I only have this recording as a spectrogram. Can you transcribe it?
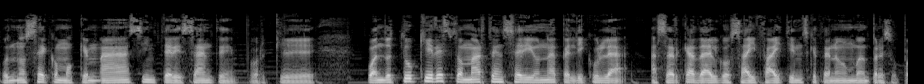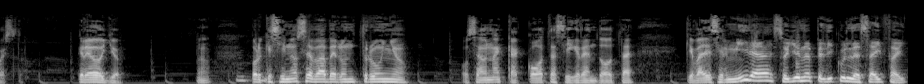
pues no sé, como que más interesante, porque cuando tú quieres tomarte en serio una película acerca de algo sci-fi, tienes que tener un buen presupuesto. Creo yo. ¿no? Porque si no se va a ver un truño o sea, una cacota así grandota que va a decir, mira, soy una película sci-fi,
